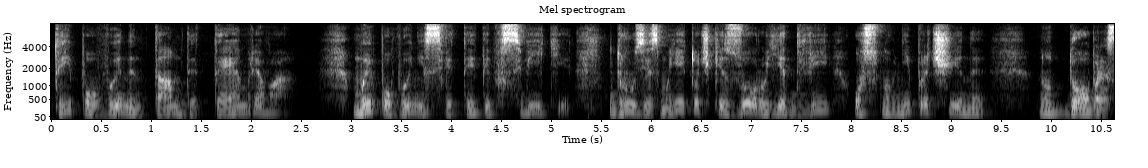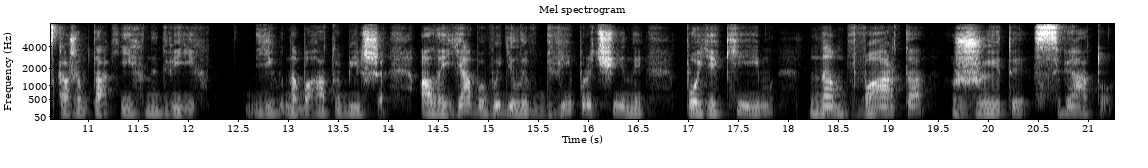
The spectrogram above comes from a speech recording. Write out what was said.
ти повинен там, де темрява. Ми повинні світити в світі. Друзі, з моєї точки зору є дві основні причини. Ну, добре, скажімо так, їх не дві, їх, їх набагато більше. Але я би виділив дві причини, по яким нам варто жити свято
